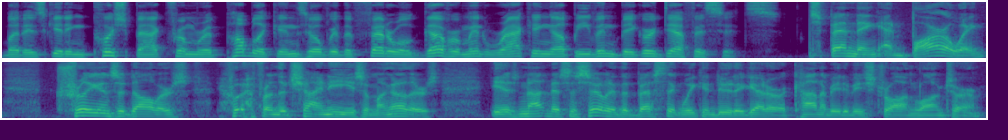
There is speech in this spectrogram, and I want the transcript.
but is getting pushback from Republicans over the federal government racking up even bigger deficits. Spending and borrowing trillions of dollars from the Chinese, among others, is not necessarily the best thing we can do to get our economy to be strong long term.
